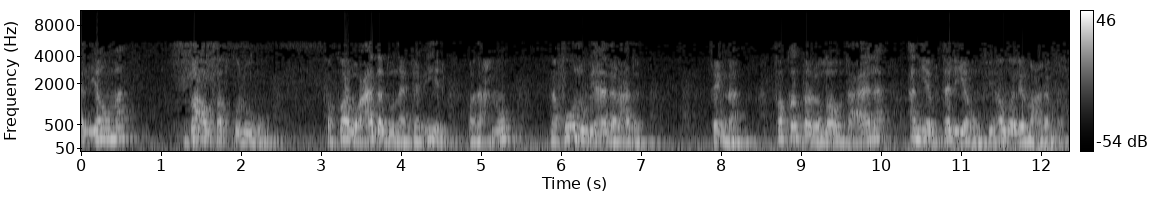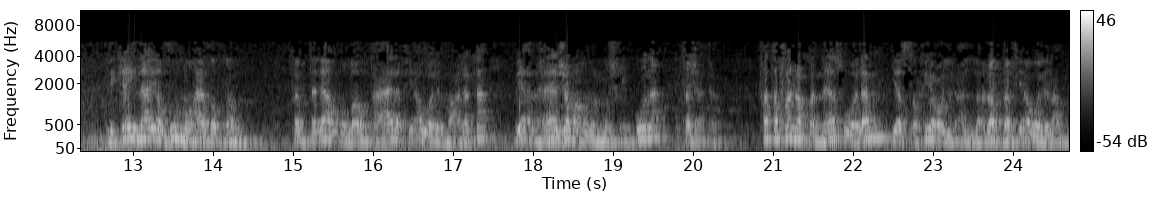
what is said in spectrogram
اليوم ضعفت قلوبهم. فقالوا عددنا كبير ونحن نفوز بهذا العدد. فهمنا؟ فقدر الله تعالى أن يبتليهم في أول المعركة لكي لا يظن هذا الظن. فابتلاهم الله تعالى في أول المعركة بأن هاجمهم المشركون فجأة. فتفرق الناس ولم يستطيعوا الرد في أول الأمر.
